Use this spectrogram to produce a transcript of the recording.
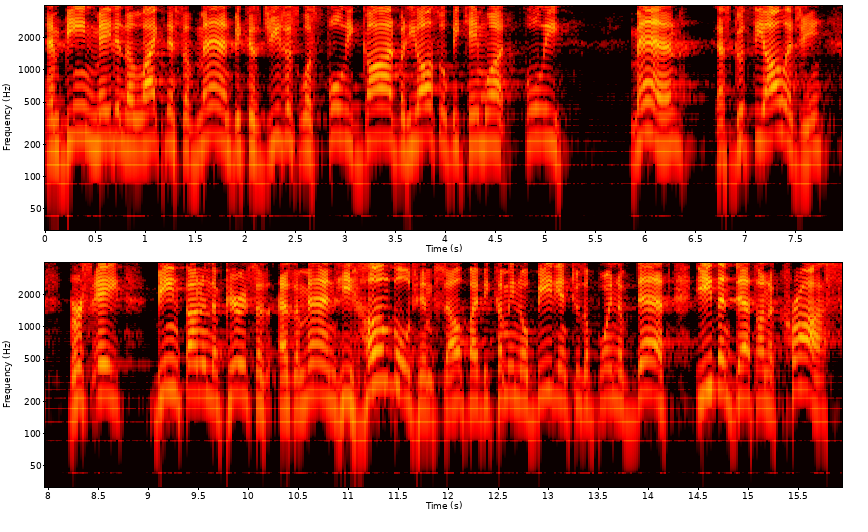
and being made in the likeness of man, because Jesus was fully God, but he also became what? Fully man. That's good theology. Verse 8 being found in the appearance as, as, a man, he humbled himself by becoming obedient to the point of death, even death on a cross.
